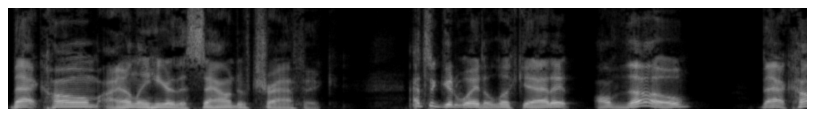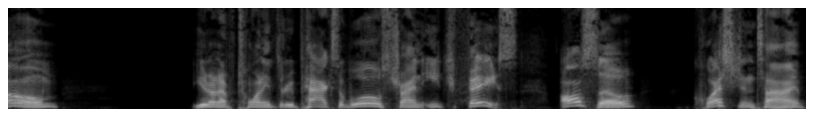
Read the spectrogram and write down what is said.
Back home, I only hear the sound of traffic. That's a good way to look at it. Although, back home, you don't have 23 packs of wolves trying to eat your face. Also, question time.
